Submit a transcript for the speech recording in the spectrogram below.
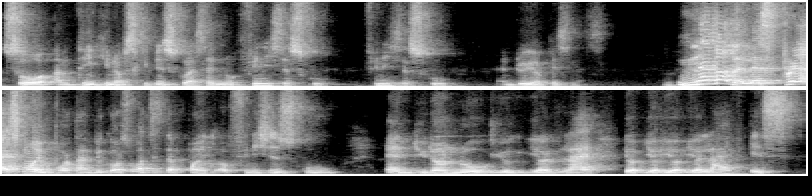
So I'm thinking of skipping school. I said, no, finish the school, finish the school and do your business. Nevertheless, prayer is more important because what is the point of finishing school and you don't know your, your life, your, your, your life is,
